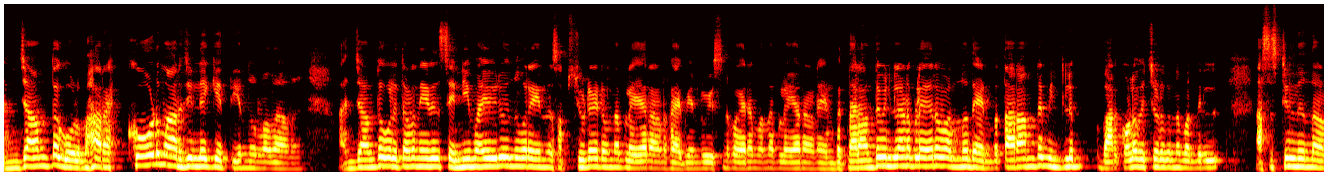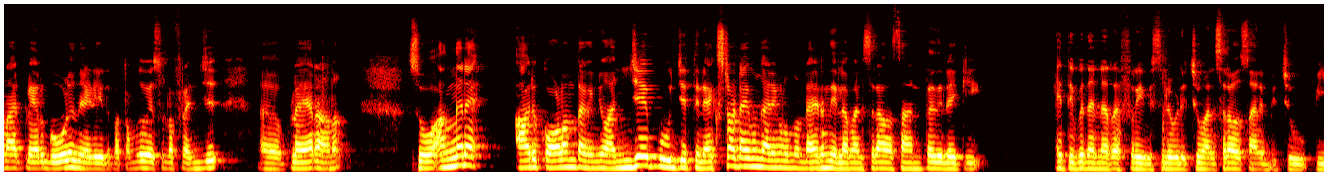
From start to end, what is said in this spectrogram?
അഞ്ചാമത്തെ ഗോളും ആ റെക്കോർഡ് മാർജിനിലേക്ക് എത്തി എന്നുള്ളതാണ്. അഞ്ചാമത്തെ ഗോൾ ഇത്തവണ നേടിയത് സെന്നി മയൂരു എന്ന് പറയുന്ന സബ്സ്റ്റിറ്റ്യൂട്ട് ആയിട്ട് വന്ന പ്ലെയറാണ് ഫാബിയൻ റൂയിസിന് പകരം വന്ന പ്ലെയറാണ് എൺപത്തിനാലാമത്തെ മിനിറ്റിലാണ് പ്ലെയർ വന്നത്. എൺപത്താറാമത്തെ മിനിറ്റിൽ ബാർക്കോള വെച്ച് കൊടുക്കുന്ന പന്തിൽ അസിസ്റ്റിൽ നിന്നാണ് ആ പ്ലെയർ ഗോൾ നേടിയത്. പത്തൊമ്പത് വയസ്സുള്ള ഫ്രഞ്ച് പ്ലെയറാണ് സോ അങ്ങനെ ആ ഒരു കോളം തകഞ്ഞു. അഞ്ചേ പൂജ്യത്തിന് എക്സ്ട്രാ ടൈമും കാര്യങ്ങളൊന്നും ഉണ്ടായിരുന്നില്ല മത്സരം അവസാനത്തതിലേക്ക് എത്തിയപ്പോൾ തന്നെ റെഫറി വിസിൽ വിളിച്ചു മത്സരം അവസാനിപ്പിച്ചു P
